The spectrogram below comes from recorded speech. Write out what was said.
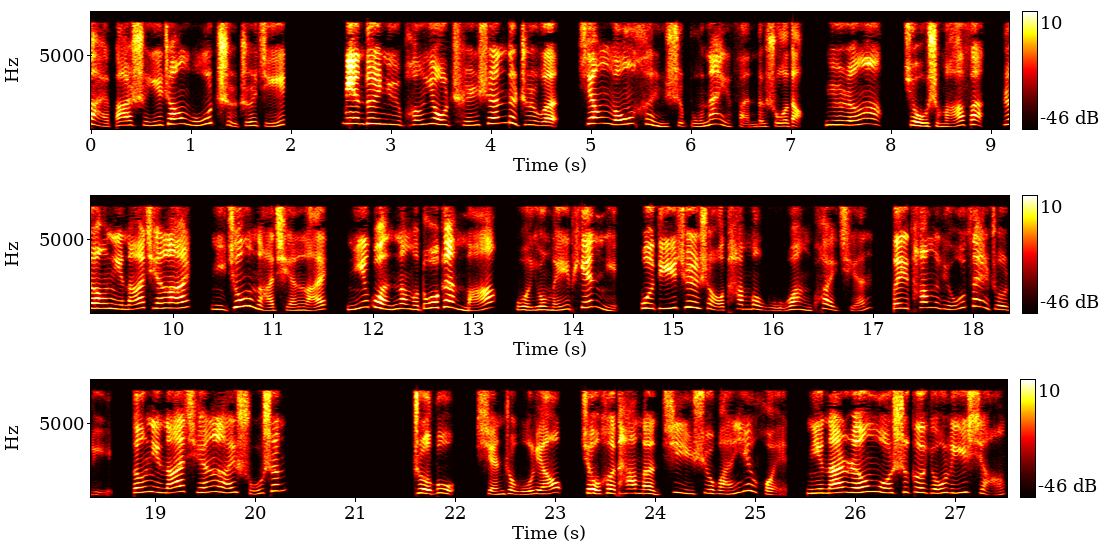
百八十一章无耻之极。面对女朋友陈山的质问，江龙很是不耐烦的说道：“女人啊，就是麻烦，让你拿钱来，你就拿钱来，你管那么多干嘛？我又没骗你，我的确少他们五万块钱，被他们留在这里，等你拿钱来赎身。这不，闲着无聊，就和他们继续玩一会。你男人，我是个有理想、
